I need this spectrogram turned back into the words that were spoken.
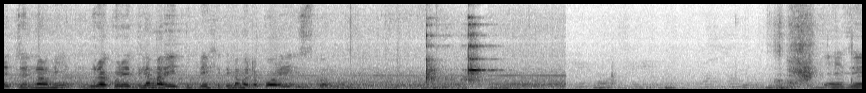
এর জন্য আমি গুঁড়া করে দিলাম আর একটু রেখে দিলাম এটা পরে ইউজ করব। এই যে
